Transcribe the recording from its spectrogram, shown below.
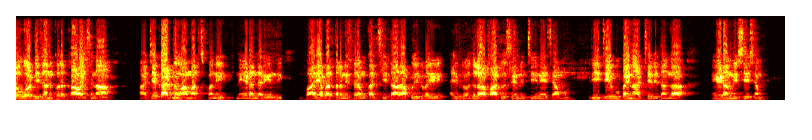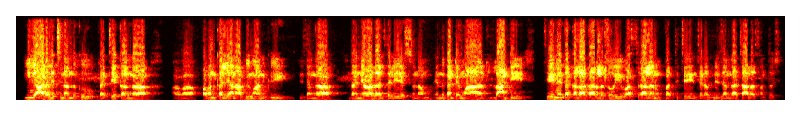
లోగో డిజైన్ కావలసిన ఆ జకార్డ్ను అమర్చుకొని నేయడం జరిగింది. భార్యాభర్తలం ఇద్దరం కలిసి దాదాపు ఇరవై ఐదు రోజుల పాటు శ్రమించి నేసాము ఇది జేబు పైన వచ్చే విధంగా నేయడం విశేషం. ఈ ఆర్డర్ ఇచ్చినందుకు ప్రత్యేకంగా పవన్ కళ్యాణ్ అభిమానికి నిజంగా ధన్యవాదాలు తెలియజేస్తున్నాము. ఎందుకంటే మా లాంటి చేనేత కళాకారులతో ఈ వస్త్రాలను ఉత్పత్తి చేయించడం నిజంగా చాలా సంతోషం.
